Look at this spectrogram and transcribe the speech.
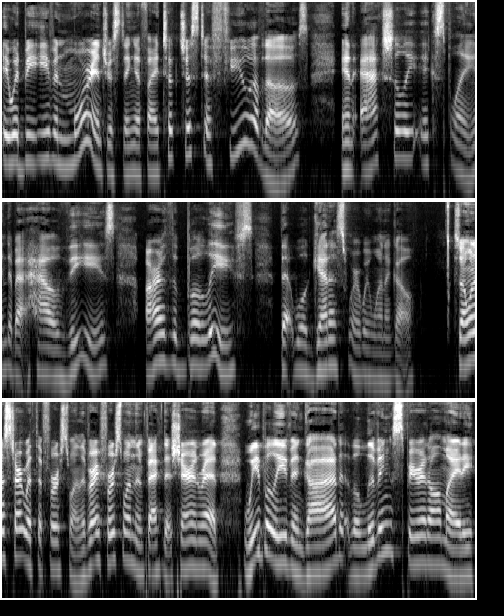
it would be even more interesting if I took just a few of those and actually explained about how these are the beliefs that will get us where we want to go. So I want to start with the first one. The very first one, in fact, that Sharon read. We believe in God, the living Spirit Almighty,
